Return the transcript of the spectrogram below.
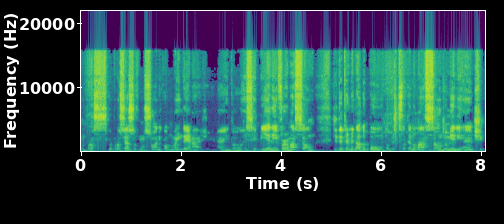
um processo, que o processo funcione como uma engrenagem. Né? Então, eu recebi ali informação de determinado ponto, onde estou tendo uma ação de humilhante,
